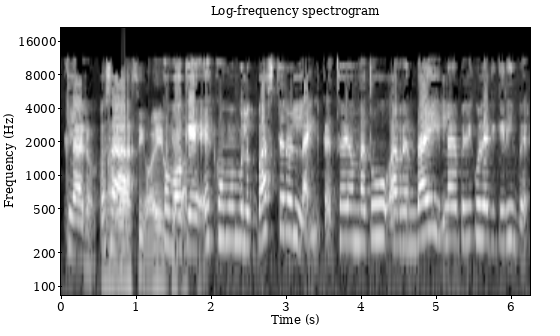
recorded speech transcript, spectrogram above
Claro, o sea, wea así, oye, como que es como un blockbuster online, ¿cachai? Onda tú arrendáis la película que queréis ver.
